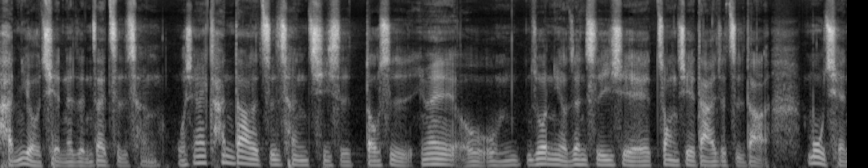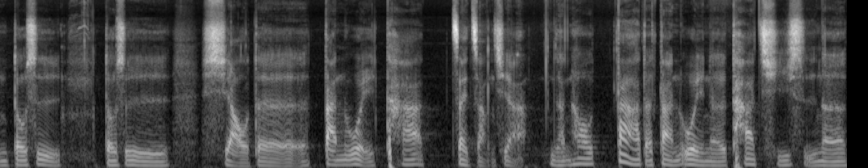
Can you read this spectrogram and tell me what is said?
很有钱的人在支撑，我现在看到的支撑其实都是因为我我们，如果你有认识一些中介，大家就知道，目前都是都是小的单位它在涨价，然后大的单位呢，它其实呢，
